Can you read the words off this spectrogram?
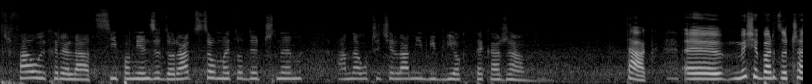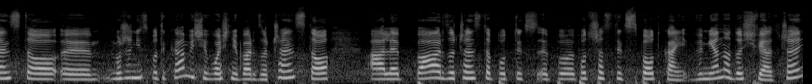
trwałych relacji pomiędzy doradcą metodycznym a nauczycielami, bibliotekarzami. Tak, e, my się bardzo często, e, może nie spotykamy się właśnie bardzo często, ale bardzo często pod tych, po- podczas tych spotkań wymiana doświadczeń,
